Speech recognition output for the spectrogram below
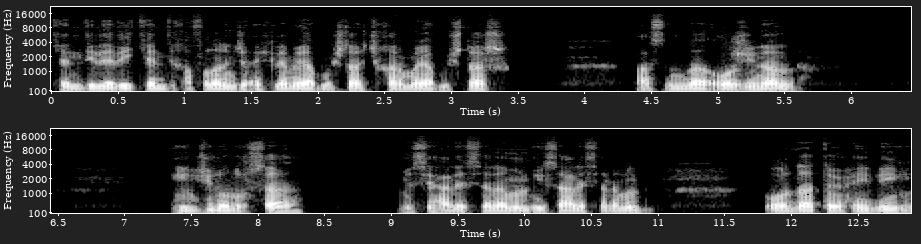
Kendileri kendi kafalarınca ekleme yapmışlar, çıkarma yapmışlar. Aslında orijinal İncil olursa Mesih Aleyhisselam'ın, İsa Aleyhisselam'ın orada tevhidi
